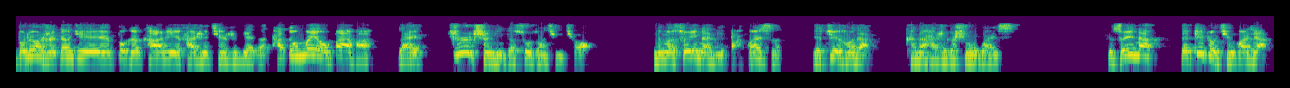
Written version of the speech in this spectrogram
不论是根据不可抗力还是情势变更，他都没有办法来支持你的诉讼请求。那么所以呢，你打官司。也最后呢，可能还是个事务关系，所以呢，在这种情况下，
